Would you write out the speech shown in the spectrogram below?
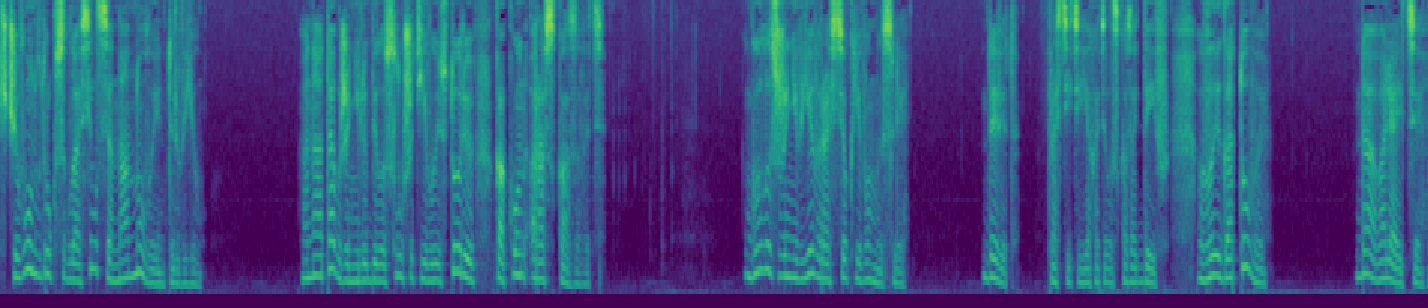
с чего он вдруг согласился на новое интервью. Она также не любила слушать его историю, как он рассказывать. Голос Женевьевы рассек его мысли. «Дэвид, простите, я хотела сказать Дэйв, вы готовы?» «Да, валяйте»,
